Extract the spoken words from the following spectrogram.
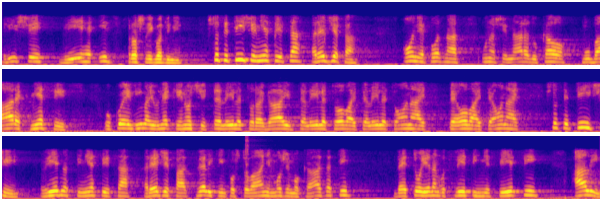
briše grijehe iz prošle godine. Što se tiče mjeseca Ređepa, on je poznat u našem narodu kao Mubarek mjesec u kojem imaju neke noći te lile to ragaj, te lile to ovaj, te lile to onaj, te ovaj, te onaj. Što se tiče vrijednosti mjeseca Ređepa s velikim poštovanjem možemo kazati da je to jedan od svetih mjeseci, ali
